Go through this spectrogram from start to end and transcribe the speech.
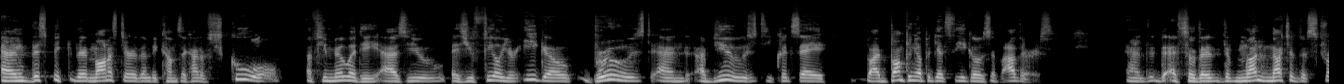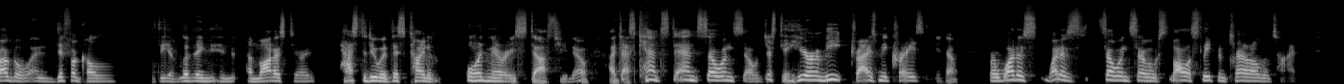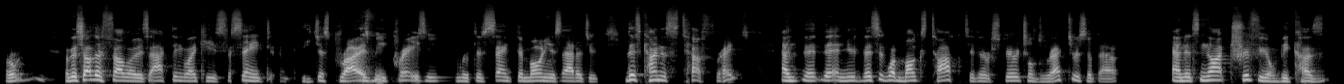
And this be, the monastery then becomes a kind of school of humility as you as you feel your ego bruised and abused you could say by bumping up against the egos of others. And so the, the much of the struggle and difficulty of living in a monastery has to do with this kind of ordinary stuff you know i just can't stand so and so just to hear him eat drives me crazy you know or what is what is so and so fall asleep in prayer all the time or, or, this other fellow is acting like he's a saint. He just drives me crazy with his sanctimonious attitude. This kind of stuff, right? And, and you, this is what monks talk to their spiritual directors about. And it's not trivial because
